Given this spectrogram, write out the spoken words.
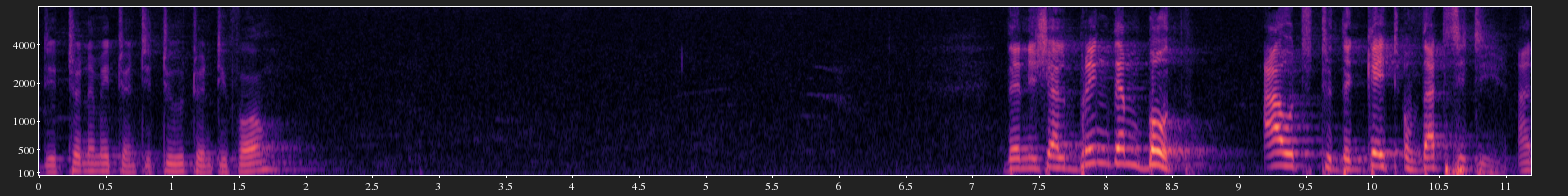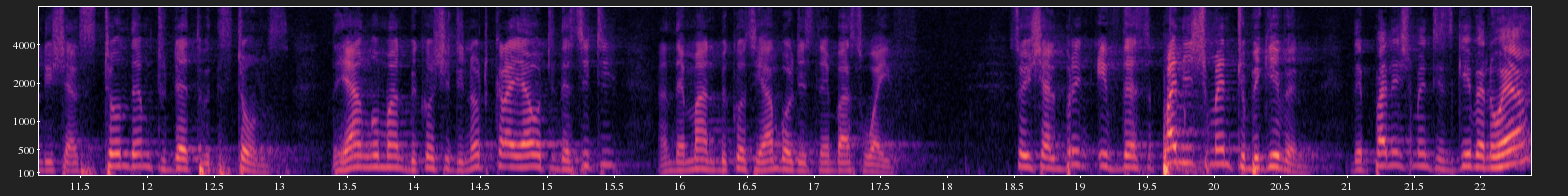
Deuteronomy 22 24. Then you shall bring them both out to the gate of that city, and you shall stone them to death with stones. The young woman because she did not cry out in the city, and the man because he humbled his neighbor's wife. So you shall bring, if there's punishment to be given, the punishment is given where?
